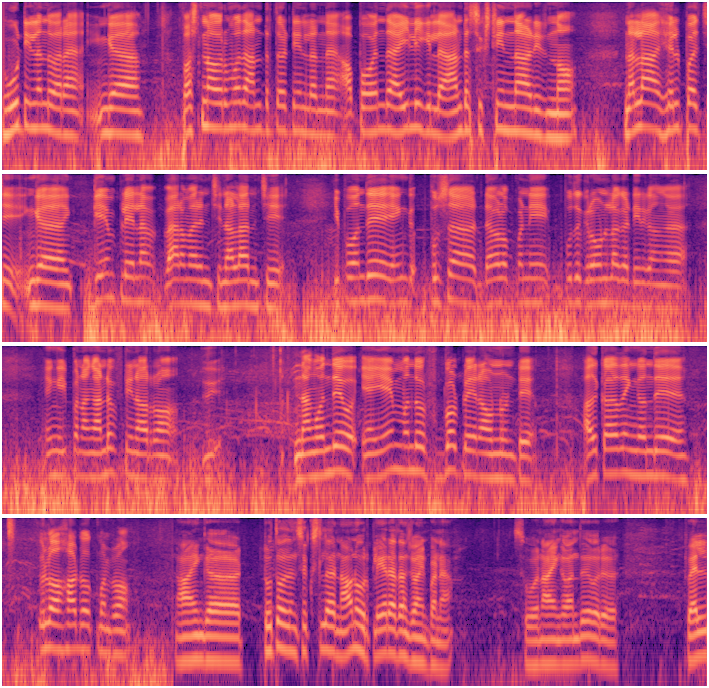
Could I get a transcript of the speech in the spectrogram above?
ஊட்டிலேருந்து வரேன். இங்கே ஃபஸ்ட் நான் வரும்போது அண்டர் தேர்ட்டீனில் இருந்தேன். அப்போ வந்து ஐ லீக் இல்லை அண்டர் சிக்ஸ்டீன் தான் ஆடி இருந்தோம். நல்லா ஹெல்ப் ஆச்சு. இங்கே கேம் பிளேலாம் வேறு மாதிரி இருந்துச்சு நல்லா இருந்துச்சு. இப்போ வந்து எங்கள் புதுசாக டெவலப் பண்ணி புது கிரவுண்ட்லாம் கட்டியிருக்காங்க. எங்கள் இப்போ நாங்கள் அண்டர் ஃபிஃப்டீன் ஆடுறோம். இது நாங்கள் வந்து என் எய்ம் வந்து ஒரு ஃபுட்பால் பிளேயர் ஆகணுன்ட்டு அதுக்காக தான் இங்கே வந்து இவ்வளோ ஹார்ட் ஒர்க் பண்ணுறோம் நான் இங்கே டூ தௌசண்ட் சிக்ஸில் நானும் ஒரு பிளேயராக தான் ஜாயின் பண்ணேன். ஸோ நான் இங்கே வந்து ஒரு டுவெல்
